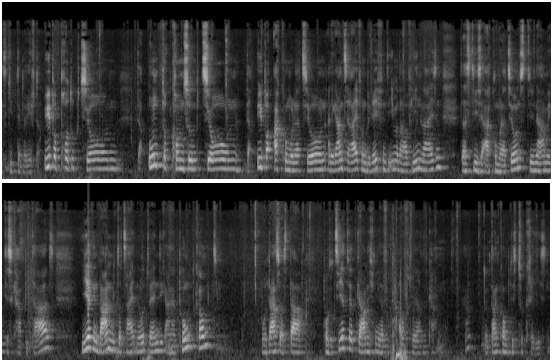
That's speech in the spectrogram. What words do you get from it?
es gibt den Begriff der Überproduktion, der Unterkonsumption, der Überakkumulation, eine ganze Reihe von Begriffen, die immer darauf hinweisen, dass diese Akkumulationsdynamik des Kapitals irgendwann mit der Zeit notwendig an einen Punkt kommt, wo das, was da produziert wird, gar nicht mehr verkauft werden kann. Und dann kommt es zu Krisen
